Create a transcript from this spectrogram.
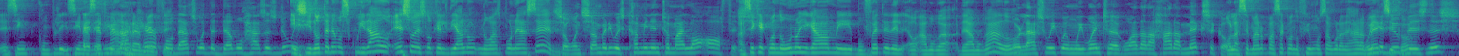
Eh, sin, cumplir, sin And hacer if you're nada not careful, realmente. that's what the devil has us doing. Y si no tenemos cuidado, eso es lo que el diablo nos va a poner a hacer. So when somebody was coming into my law office, Así que cuando uno llegaba a mi bufete de, aboga- de abogado, or last week when we went to Guadalajara, Mexico, o la semana pasada cuando fuimos a Guadalajara, we could do México, business,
